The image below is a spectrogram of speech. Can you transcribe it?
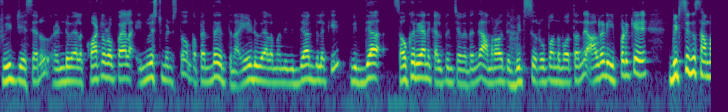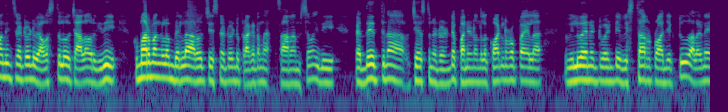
ట్వీట్ చేశారు. రెండు వేల కోట్ల రూపాయల ఇన్వెస్ట్మెంట్స్తో ఒక పెద్ద ఎత్తున ఏడు వేల మంది విద్యార్థులకి విద్యా సౌకర్యాన్ని కల్పించే విధంగా అమరావతి బిట్స్ రూపొందబోతోంది. ఆల్రెడీ ఇప్పటికే బిట్స్కి సంబంధించినటువంటి వ్యవస్థలో చాలా వరకు ఇది కుమారమంగళం బిర్లా ఆ రోజు చేసినటువంటి ప్రకటన సారాంశం. ఇది పెద్ద ఎత్తున చేస్తున్నటువంటి పన్నెండు వందల కోట్ల రూపాయల విలువైనటువంటి విస్తార ప్రాజెక్టు అలానే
